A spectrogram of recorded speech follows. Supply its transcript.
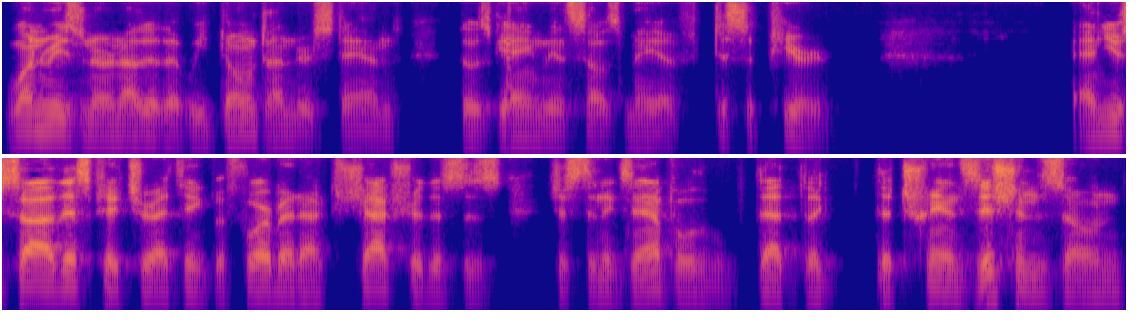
one reason or another that we don't understand, those ganglion cells may have disappeared. And you saw this picture, I think, before by Dr. Shakshar. This is just an example that the, the transition zone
